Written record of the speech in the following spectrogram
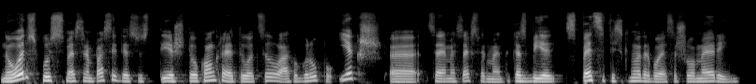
No otras puses, mēs varam paskatīties uz tieši to konkrēto cilvēku grupu iekš uh, eh, CMS eksperimenta, kas bija specifiski nodarbojies ar šo mērījumu.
